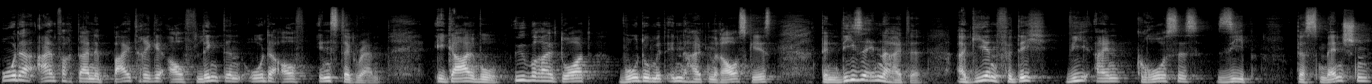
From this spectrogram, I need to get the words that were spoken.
oder einfach deine Beiträge auf LinkedIn oder auf Instagram. Egal wo, überall dort, wo du mit Inhalten rausgehst. Denn diese Inhalte agieren für dich wie ein großes Sieb das Menschen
